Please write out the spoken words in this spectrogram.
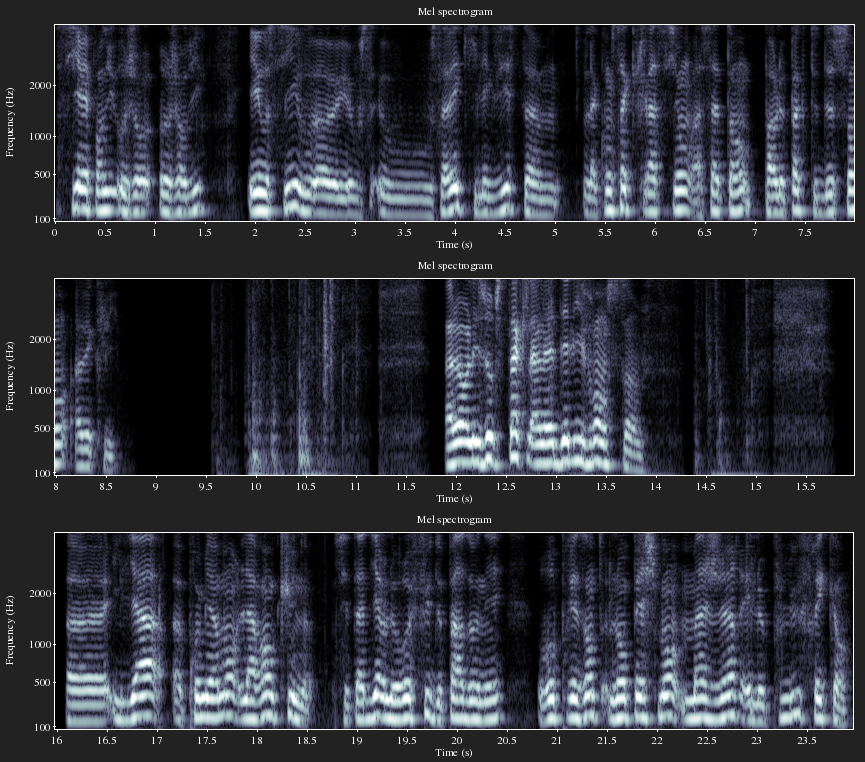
si répandue aujourd'hui. Et aussi, vous, euh, savez qu'il existe euh, la consacration à Satan par le pacte de sang avec lui. Alors, les obstacles à la délivrance. Euh, il y a, premièrement, la rancune, c'est-à-dire le refus de pardonner, représente l'empêchement majeur et le plus fréquent.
